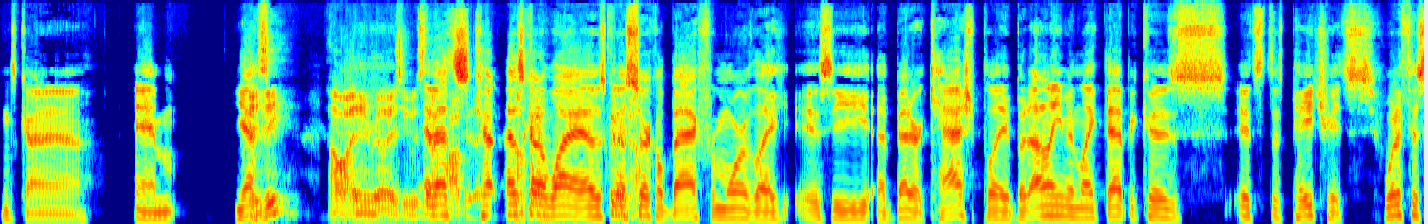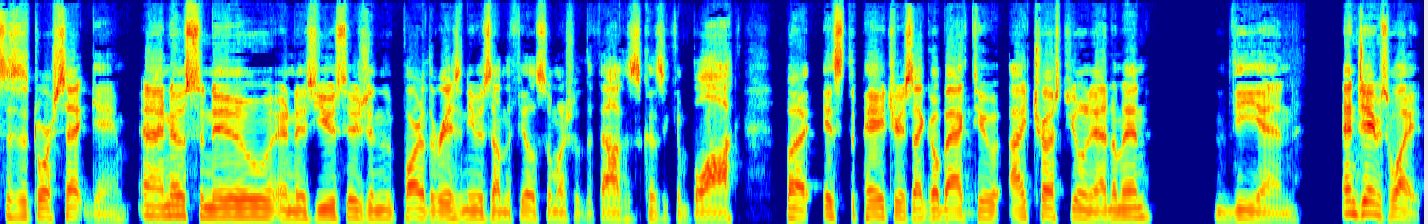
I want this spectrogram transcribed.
It's kind of and yeah, is he? Oh, I didn't realize he was that that's popular. that's okay. kind of why I was going to circle back for more of like, is he a better cash play? But I don't even like that because it's the Patriots. What if this is a Dorsett game? And I know Sanu and his usage, and part of the reason he was on the field so much with the Falcons is because he can block. But it's the Patriots. I go back to I trust Julian Edelman. The end. And James White.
